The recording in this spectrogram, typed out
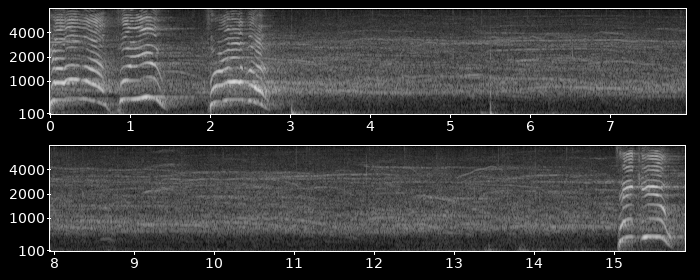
For you forever. Thank you.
